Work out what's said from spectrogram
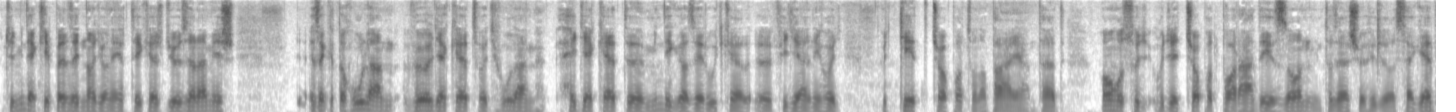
Úgyhogy mindenképpen ez egy nagyon értékes győzelem, és ezeket a hullámvölgyeket, vagy hullámhegyeket mindig azért úgy kell figyelni, hogy, hogy két csapat van a pályán. Tehát ahhoz, hogy, hogy egy csapat parádézzon, mint az első hűdő a Szeged,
